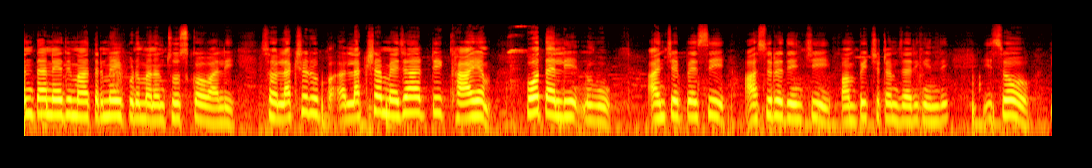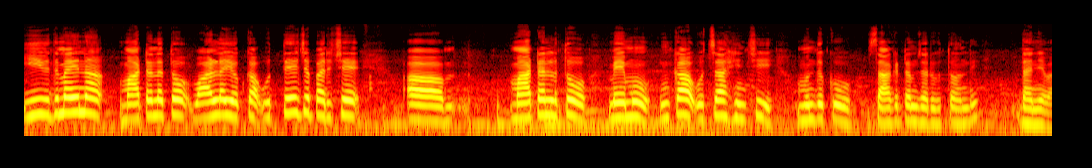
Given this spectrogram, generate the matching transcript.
ఎంత అనేది మాత్రమే ఇప్పుడు మనం చూసుకోవాలి. సో లక్ష రూప లక్ష మెజార్టీ ఖాయం పో తల్లి నువ్వు అని చెప్పేసి ఆశీర్వదించి పంపించటం జరిగింది. సో ఈ విధమైన మాటలతో వాళ్ళ యొక్క ఉత్తేజపరిచే మాటలతో మేము ఇంకా ఉత్సాహించి ముందుకు సాగటం జరుగుతోంది. ధన్యవాదాలు.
